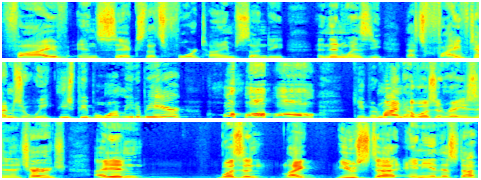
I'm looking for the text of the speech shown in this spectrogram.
5 and 6. That's four times Sunday. And then Wednesday. That's five times a week these people want me to be here? Keep in mind, I wasn't raised in a church. I didn't, wasn't like used to any of this stuff.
